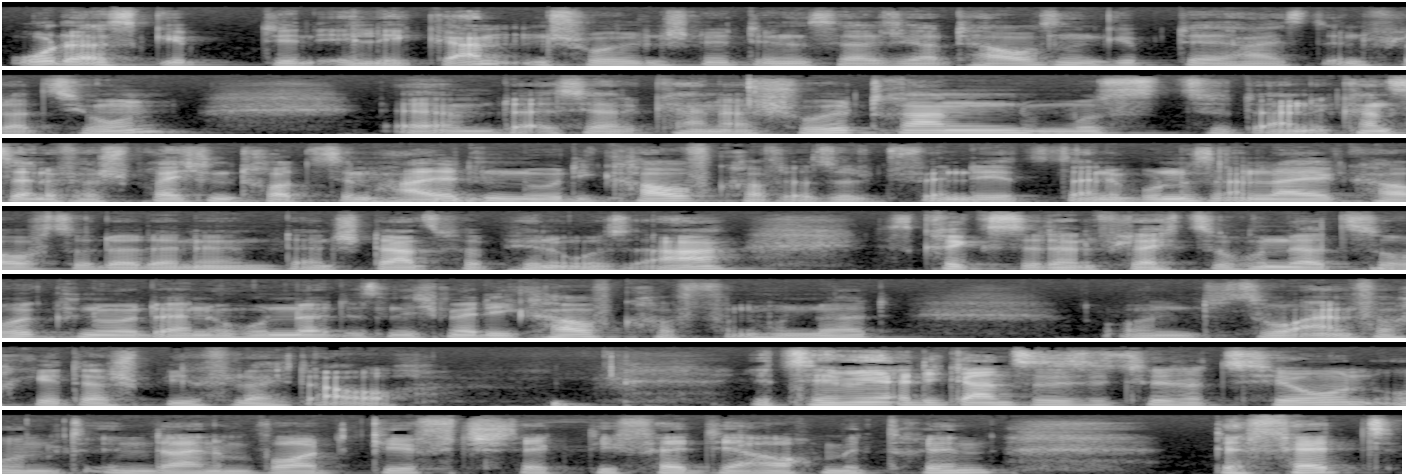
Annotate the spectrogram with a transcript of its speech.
Oder es gibt den eleganten Schuldenschnitt, den es seit Jahrtausenden gibt, der heißt Inflation. Ähm, da ist ja keiner schuld dran. Du musst deine, kannst deine Versprechen trotzdem halten, nur die Kaufkraft. Also wenn du jetzt deine Bundesanleihe kaufst oder deine, dein Staatspapier in den USA, das kriegst du dann vielleicht zu 100 zurück, nur deine 100 ist nicht mehr die Kaufkraft von 100. Und so einfach geht das Spiel vielleicht auch. Jetzt sehen wir ja die ganze Situation und in deinem Wort Gift steckt die Fed ja auch mit drin. Der Fed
